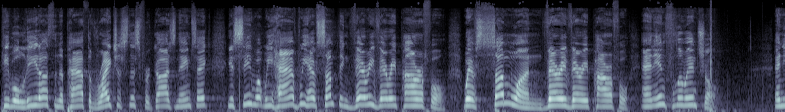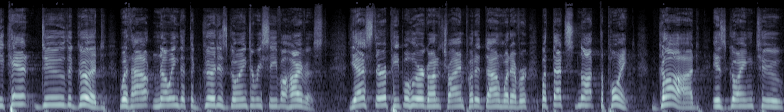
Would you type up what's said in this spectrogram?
He will lead us in the path of righteousness for God's namesake. You see what we have? We have something very, very powerful. We have someone very, very powerful and influential. And you can't do the good without knowing that the good is going to receive a harvest. Yes, there are people who are going to try and put it down, whatever, but that's not the point. God is going to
